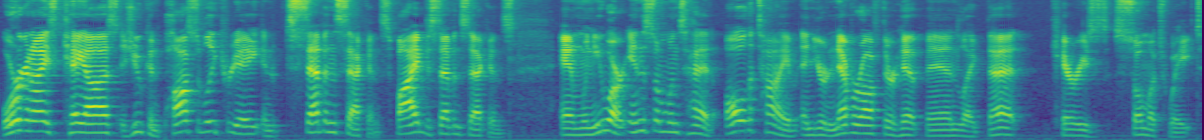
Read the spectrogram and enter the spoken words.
organized chaos as you can possibly create in seven seconds five to seven seconds and when you are in someone's head all the time and you're never off their hip, man, like that carries so much weight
